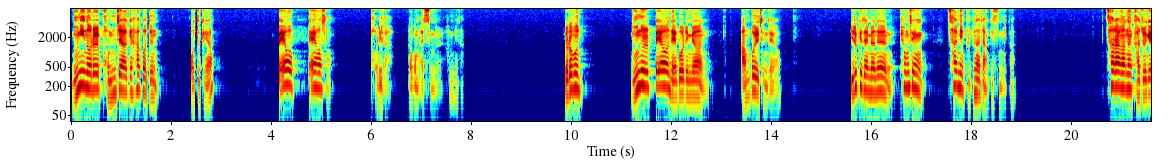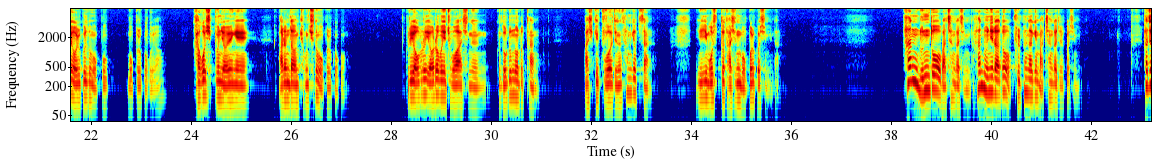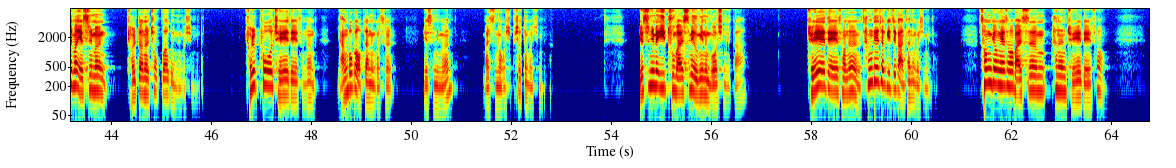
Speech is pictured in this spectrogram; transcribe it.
눈이 너를 범죄하게 하거든 어떻게 해요? 빼어 빼어서 버리라라고 말씀을 합니다. 여러분 눈을 빼어내 버리면 안 보일 텐데요. 이렇게 되면은 평생 삶이 불편하지 않겠습니까? 사랑하는 가족의 얼굴도 못못볼 거고요. 가고 싶은 여행의 아름다운 경치도 못 볼 거고. 그리고 여러분- 여러분이 좋아하시는 그 노릇노릇한 맛있게 구워지는 삼겹살 이 모습도 다시는 못 볼 것입니다. 한 눈도 마찬가지입니다. 한 눈이라도 불편하긴 마찬가지일 것입니다. 하지만 예수님은 결단을 촉구하고 있는 것입니다. 결코 죄에 대해서는 양보가 없다는 것을 예수님은 말씀하고 싶으셨던 것입니다. 예수님의 이 두 말씀의 의미는 무엇입니까? 죄에 대해서는 상대적이지가 않다는 것입니다. 성경에서 말씀하는 죄에 대해서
